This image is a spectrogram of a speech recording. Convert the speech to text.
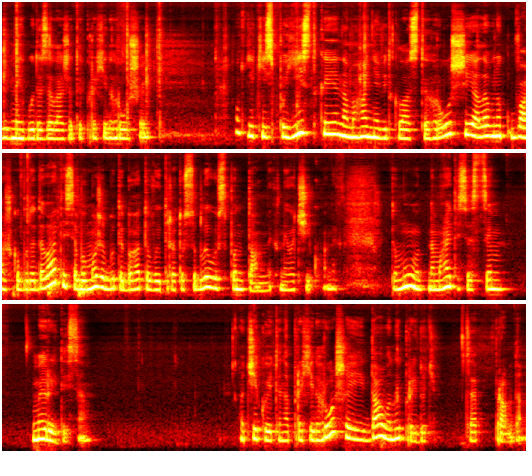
Від них буде залежати прихід грошей. Ну, Тут якісь поїздки, намагання відкласти гроші, але воно важко буде даватися, бо може бути багато витрат, особливо спонтанних, неочікуваних. Тому намагайтеся з цим миритися. Очікуйте на прихід грошей, да, вони прийдуть. Це правда.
